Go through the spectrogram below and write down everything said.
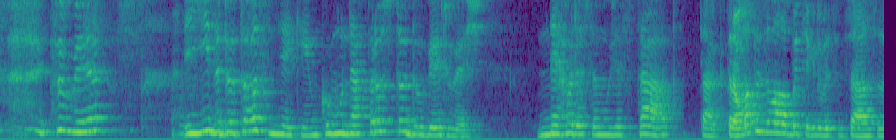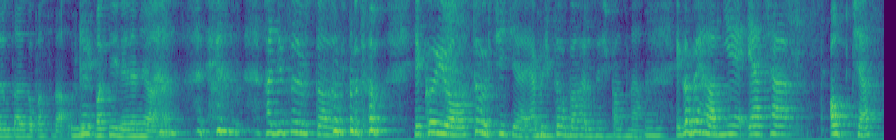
co mi je, jít do toho s někým, komu naprosto důvěřuješ. Nehoda se může stát, tak, traumatizovala by tě, kdyby si třeba se u toho jako pasovala. Už bys pak nikdy neměla, ne? Hadit se neustále, už to tam, jako jo, to určitě, já bych z toho byla hrozně špatná. Mm. Jako by hlavně, já třeba občas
